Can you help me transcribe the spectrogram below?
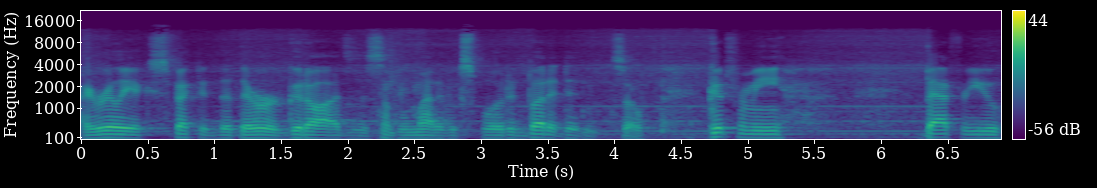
I, I really expected that there were good odds that something might have exploded, but it didn't. So good for me, bad for you.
